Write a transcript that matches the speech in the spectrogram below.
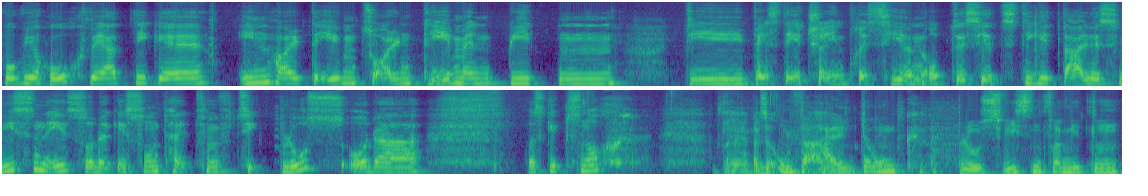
wo wir hochwertige Inhalte eben zu allen Themen bieten, die Best-Ager interessieren, ob das jetzt digitales Wissen ist oder Gesundheit 50 plus oder was gibt's noch? Also Unterhaltung plus Wissen vermitteln.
